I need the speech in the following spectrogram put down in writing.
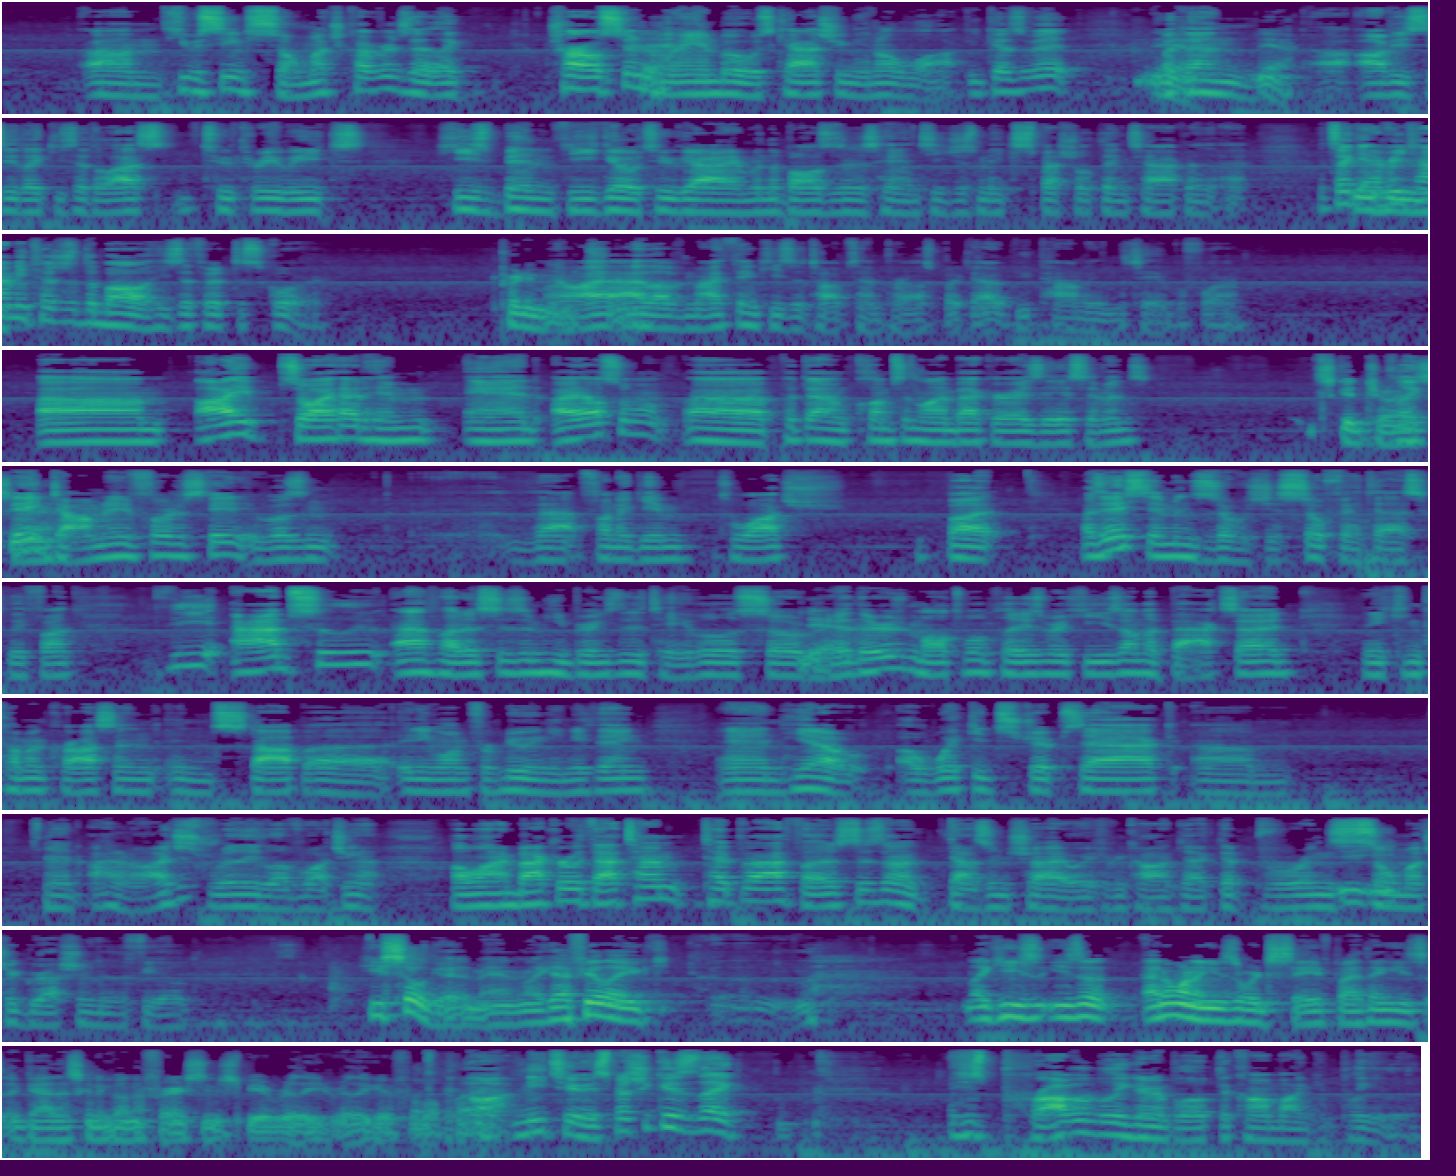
um, he was seeing so much coverage that like Charleston Rambo was cashing in a lot because of it. But Yeah, then, yeah. uh, obviously, like you said, the last two three weeks, he's been the go-to guy, and when the ball's in his hands, he just makes special things happen. Uh, It's like every Mm-hmm. time he touches the ball, he's a threat to score. pretty much. No, I, I love him. I think he's a top ten prospect. I would be pounding the table for him. Um, I so I had him, and I also uh, put down Clemson linebacker Isaiah Simmons. It's good choice. Like they yeah. dominated Florida State. It wasn't that fun a game to watch, but Isaiah Simmons is always just so fantastically fun. The absolute athleticism he brings to the table is so rare. There's multiple plays where he's on the backside and he can come across and, and stop uh, anyone from doing anything. And he had a, a wicked strip sack. Um, and I don't know. I just really love watching a, a linebacker with that time type of athleticism doesn't shy away from contact. That brings so much aggression to the field. He's so good, man. Like I feel like, like he's he's a. I don't want to use the word safe, but I think he's a guy that's going to go in the first and just be a really really good football player. Oh, me too. Especially because like he's probably going to blow up the combine completely.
